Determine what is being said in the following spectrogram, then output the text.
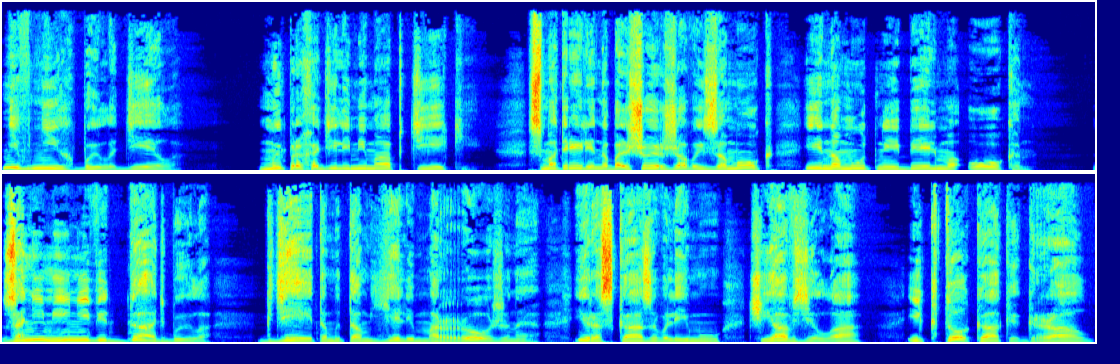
Не в них было дело. Мы проходили мимо аптеки смотрели на большой ржавый замок и на мутные бельма окон. За ними и не видать было, где это мы там ели мороженое и рассказывали ему, чья взяла и кто как играл.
